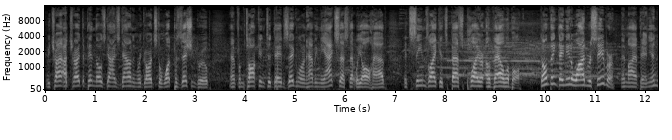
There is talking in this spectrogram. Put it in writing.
We try, I tried to pin those guys down in regards to what position group. And from talking to Dave Ziegler and having the access that we all have, it seems like it's best player available. Don't think they need a wide receiver, in my opinion.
